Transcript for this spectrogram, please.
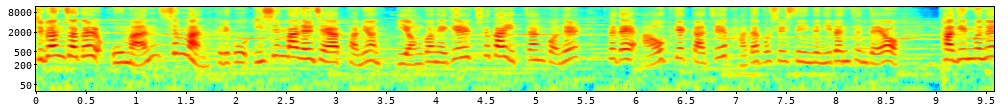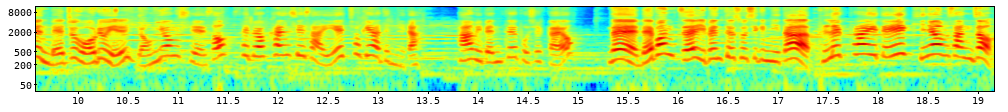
주변 적을 5만, 10만, 그리고 20만을 제압하면 이 영광의 길 추가 입장권을 최대 9개까지 받아보실 수 있는 이벤트인데요. 각 임무는 매주 월요일 00시에서 새벽 1시 사이에 초기화됩니다. 다음 이벤트 보실까요? 네, 네 번째 이벤트 소식입니다. 블랙 프라이데이 기념 상점.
